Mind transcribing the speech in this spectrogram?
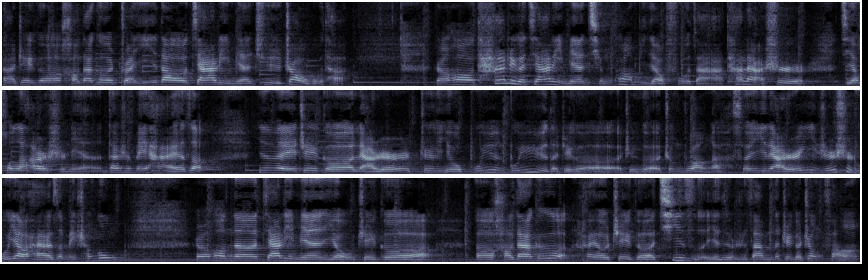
把这个好大哥转移到家里面去照顾他，然后他这个家里面情况比较复杂，他俩是结婚了二十年，但是没孩子，因为这个俩人这个有不孕不育的这个这个症状啊，所以俩人一直试图要孩子没成功。然后呢，家里面有这个。呃，好大哥，还有这个妻子，也就是咱们的这个正房，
